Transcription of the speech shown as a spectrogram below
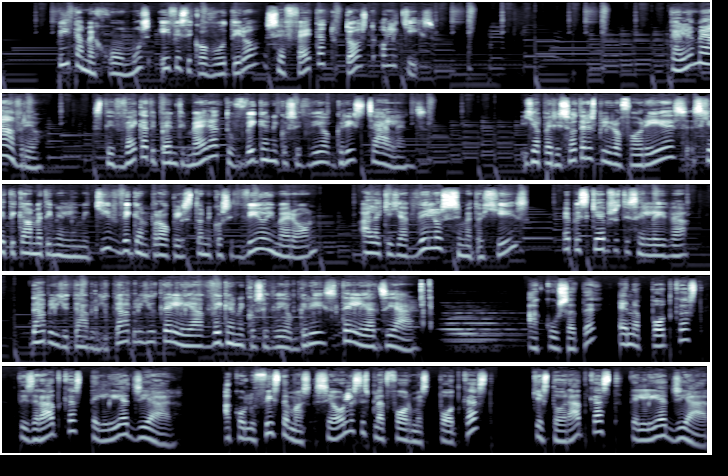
πίτα με χούμους ή φυσικό βούτυρο σε φέτα του τόστ ολικής. Τα λέμε αύριο, στη 15η μέρα του Vegan 22 Greece Challenge. Για περισσότερες πληροφορίες σχετικά με την ελληνική vegan πρόκληση των 22 ημερών, αλλά και για δήλωση συμμετοχής, επισκέψου τη σελίδα www.vegan22greece.gr Ακούσατε ένα podcast της radcast.gr. Ακολουθήστε μας σε όλες τις πλατφόρμες podcast και στο radcast.gr.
